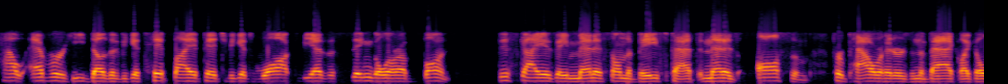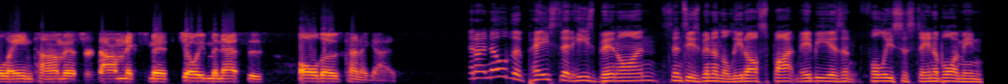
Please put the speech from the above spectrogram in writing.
however he does it. If he gets hit by a pitch, if he gets walked, if he has a single or a bunt, this guy is a menace on the base path, and that is awesome for power hitters in the back like a Lane Thomas or Dominic Smith, Joey Meneses, all those kind of guys. And I know the pace that he's been on since he's been in the leadoff spot maybe isn't fully sustainable. I mean,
